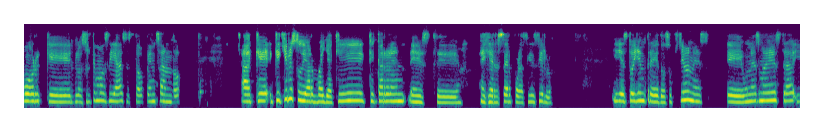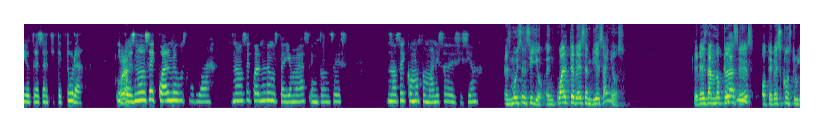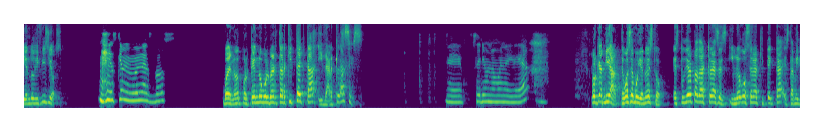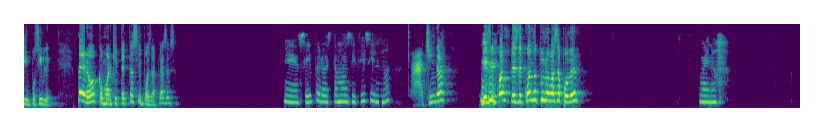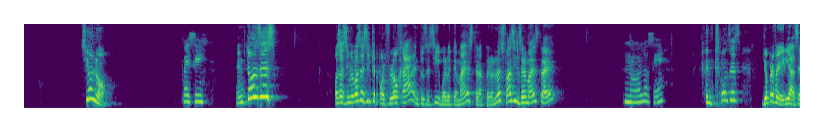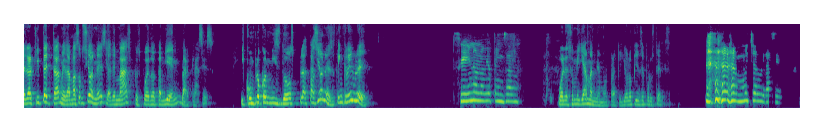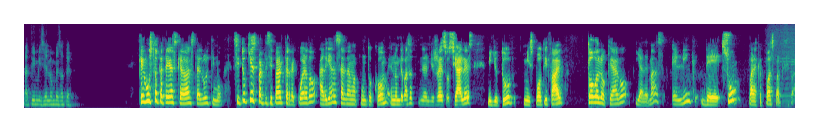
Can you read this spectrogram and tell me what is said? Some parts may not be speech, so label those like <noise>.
porque los últimos días he estado pensando a qué, qué quiero estudiar, vaya, qué, qué carrera este, ejercer, por así decirlo. Y estoy entre dos opciones. Eh, una es maestra y otra es arquitectura. Y pues no sé cuál me gustaría, no sé cuál me gustaría más, entonces no sé cómo tomar esa decisión. Es muy sencillo. ¿En cuál te ves en 10 años? ¿Te ves dando clases o te ves construyendo edificios? <laughs> Es que me veo las dos. Bueno, ¿por qué no volverte arquitecta y dar clases? Eh, sería una buena idea. Porque mira, te voy a ser muy honesto. Estudiar para dar clases y luego ser arquitecta está medio imposible. Pero como arquitecta sí puedes dar clases. Eh, sí, pero está más difícil, ¿no? Ah, chinga. ¿Desde <laughs> cuándo, ¿Desde cuándo tú no vas a poder? Bueno, ¿Sí o no? pues sí. Entonces, o sea, si me vas a decir que por floja, entonces sí, vuélvete maestra, pero no es fácil ser maestra, ¿eh? No lo sé. <laughs> Entonces, yo preferiría ser arquitecta, me da más opciones y además, pues puedo también dar clases. Y cumplo con mis dos pasiones. Está increíble. Sí, no lo había pensado. Por eso me llaman, mi amor, para que yo lo piense por ustedes. <laughs> Muchas gracias. A ti, mi cielo, un besote. Qué gusto que te hayas quedado hasta el último. Si tú quieres participar, te recuerdo adriansaldama.com, en donde vas a tener mis redes sociales, mi YouTube, mi Spotify, todo lo que hago y además el link de Zoom para que puedas participar.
